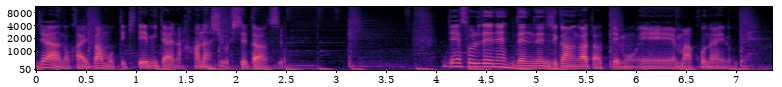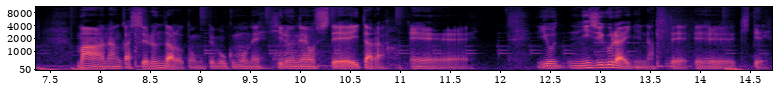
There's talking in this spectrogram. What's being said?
じゃあ、あの、海パン持ってきて、みたいな話をしてたんですよ。で、それでね、全然時間が経っても、えー、まあ来ないので、まあなんかしてるんだろうと思って僕もね、昼寝をしていたら、えー、2時ぐらいになって、えー、来て、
